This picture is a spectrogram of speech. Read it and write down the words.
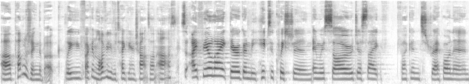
are publishing the book. We fucking love you for taking a chance on us. So I feel like there are going to be heaps of questions, and we're so just like fucking strap on in.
